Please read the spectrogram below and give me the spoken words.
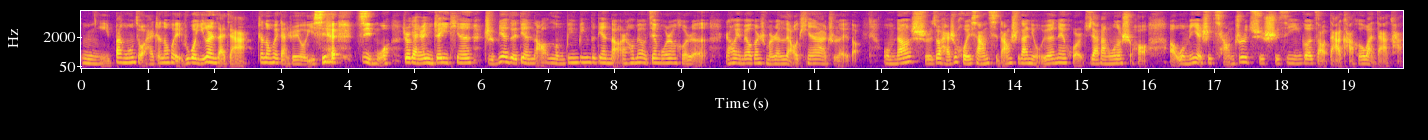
你办公久还真的会，如果一个人在家，真的会感觉有一些 寂寞，就是感觉你这一天只面对电脑，冷冰冰的电脑，然后没有见过任何人，然后也没有跟什么人聊天啊之类的。我们当时就还是回想起当时在纽约那会儿居家办公的时候，啊，我们也是强制去实行一个早打卡和晚打卡，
